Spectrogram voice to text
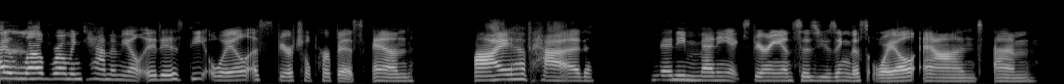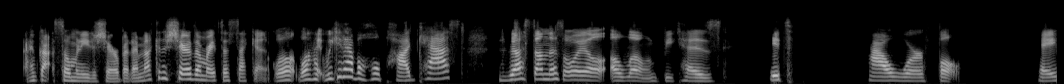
I love Roman chamomile. It is the oil of spiritual purpose. And I have had many, many experiences using this oil. And um, I've got so many to share, but I'm not going to share them right this second. Well, well, we could have a whole podcast just on this oil alone because it's powerful. Okay,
